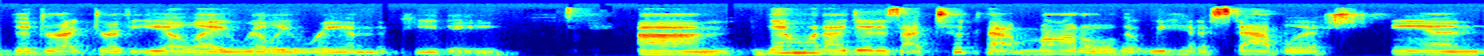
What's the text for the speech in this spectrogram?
the director of ELA really ran the PD. Um, then what I did is I took that model that we had established and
